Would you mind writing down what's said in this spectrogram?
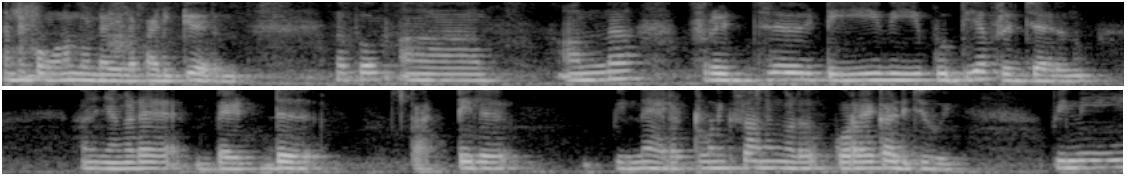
നല്ല ഫോണൊന്നും ഉണ്ടായില്ല. പഠിക്കുമായിരുന്നു അപ്പം അന്ന് ഫ്രിഡ്ജ് ടി വി പുതിയ ഫ്രിഡ്ജായിരുന്നു ഞങ്ങളുടെ ബെഡ് കട്ടിൽ പിന്നെ ഇലക്ട്രോണിക് സാധനങ്ങൾ കുറേയൊക്കെ അടിച്ചു പോയി. പിന്നെ ഈ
